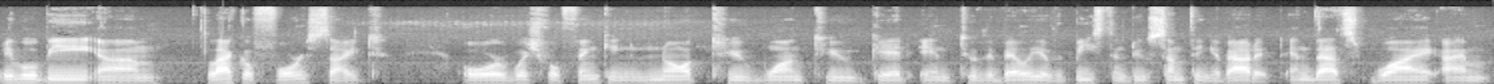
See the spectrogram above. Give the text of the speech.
it will be um, lack of foresight or wishful thinking not to want to get into the belly of the beast and do something about it. And that's why I'm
